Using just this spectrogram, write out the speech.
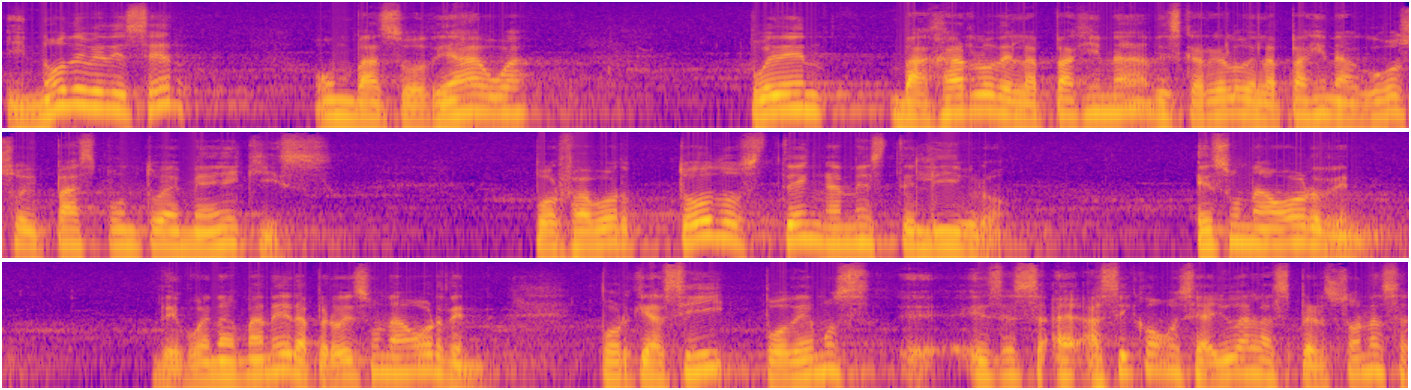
y no debe de ser un vaso de agua. Pueden bajarlo de la página, descargarlo de la página gozoypaz.mx. Por favor, todos tengan este libro. Es una orden, de buena manera, pero es una orden, porque así podemos, eh, así como se ayudan las personas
